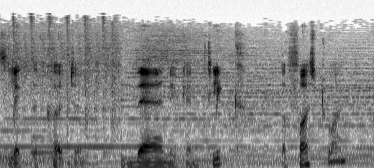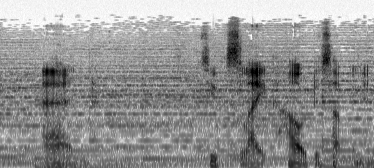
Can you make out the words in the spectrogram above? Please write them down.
select the curtain. Then you can click the first one and see the slide how it is happening.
